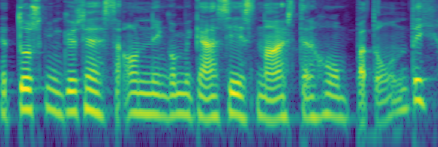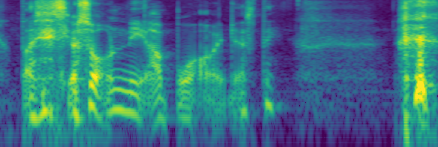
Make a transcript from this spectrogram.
et tuskin kyseessä on niin kuin mikään siis naisten humppatunti. Tai siis jos on, niin apua oikeasti.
